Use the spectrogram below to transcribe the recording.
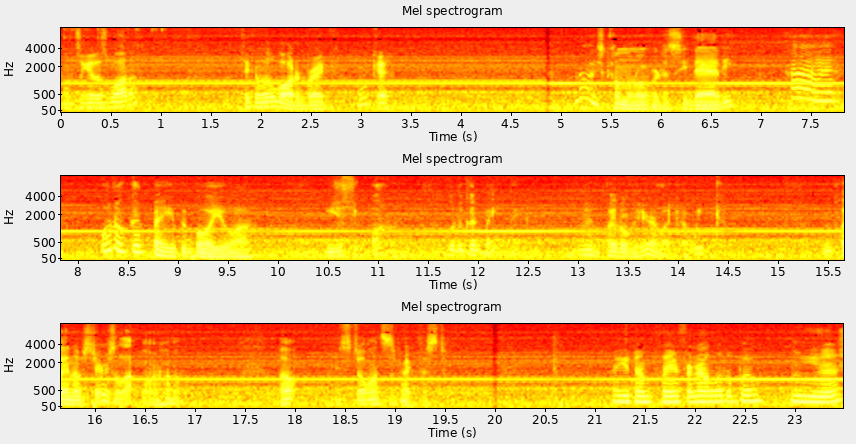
wants to get his water? Take a little water break. Okay. Now he's coming over to see Daddy. Hi. What a good baby boy you are. Yes, you are. What a good baby. We haven't played over here like a week. Been playing upstairs a lot more, huh? Oh, he still wants his breakfast. Are you done playing for now, little boo? Yes.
